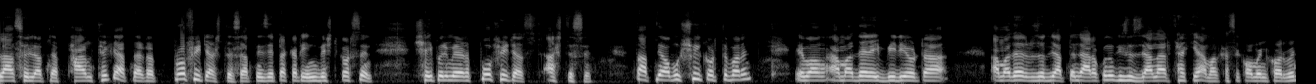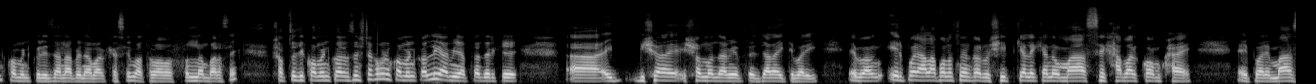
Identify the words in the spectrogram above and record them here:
প্লাস হইল আপনার ফার্ম থেকে আপনার একটা প্রফিট আসতেছে। আপনি যে টাকাটা ইনভেস্ট করছেন, সেই পরিমাণে একটা প্রফিট আসতেছে। তো আপনি অবশ্যই করতে পারেন এবং আমাদের এই ভিডিওটা, আমাদের যদি আপনাদের আরও কোনো কিছু জানার থাকে, আমার কাছে কমেন্ট করবেন। কমেন্ট করে জানাবেন আমার কাছে অথবা আমার ফোন নাম্বার আছে। সবচেয়ে কমেন্ট করার চেষ্টা করবেন। কমেন্ট করলেই আমি আপনাদেরকে এই বিষয় সম্বন্ধে আমি আপনাদের জানাইতে পারি। এবং এরপরে আলাপ আলোচনা করব, শীতকালে কেন মাছে খাবার কম খায়? এরপরে মাছ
